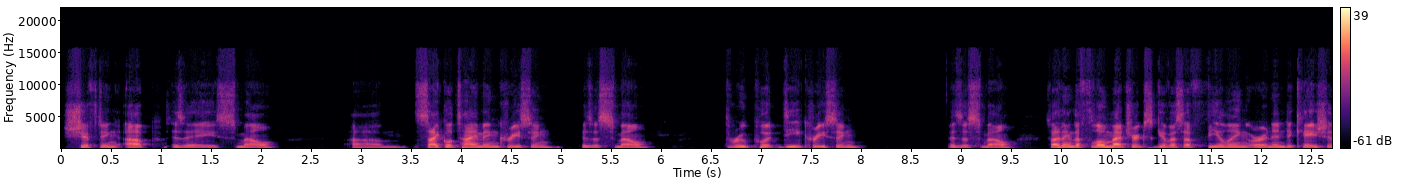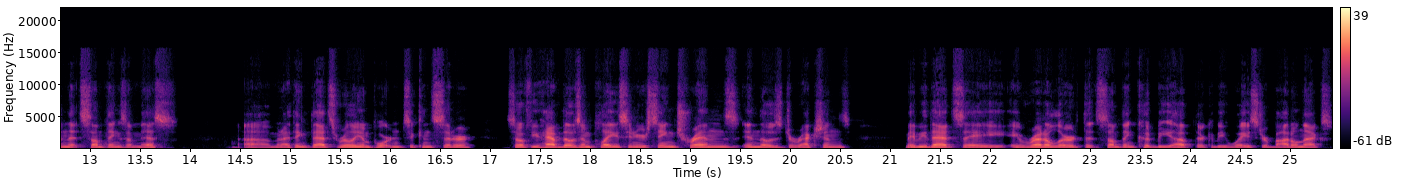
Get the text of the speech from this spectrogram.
shifting up is a smell. Um, cycle time increasing is a smell throughput decreasing is a smell. So I think the flow metrics give us a feeling or an indication that something's amiss. Um, and I think that's really important to consider. So if you have those in place and you're seeing trends in those directions, maybe that's a, a red alert that something could be up. There could be waste or bottlenecks.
